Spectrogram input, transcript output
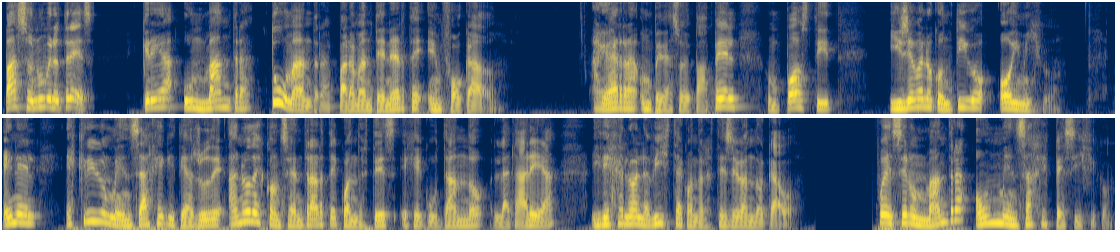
Paso número 3. Crea un mantra, tu mantra, para mantenerte enfocado. Agarra un pedazo de papel, un post-it, y llévalo contigo hoy mismo. En él, escribe un mensaje que te ayude a no desconcentrarte cuando estés ejecutando la tarea y déjalo a la vista cuando la estés llevando a cabo. Puede ser un mantra o un mensaje específico.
